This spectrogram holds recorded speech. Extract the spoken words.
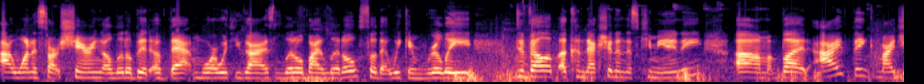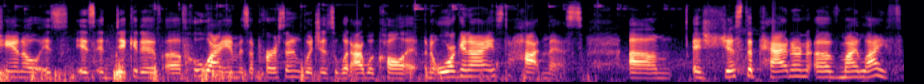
I want to start sharing a little bit of that more with you guys little by little so that we can really develop a connection in this community. Um, but I think my channel is, is indicative of who I am as a person, which is what I would call an organized hot mess. Um, it's just the pattern of my life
